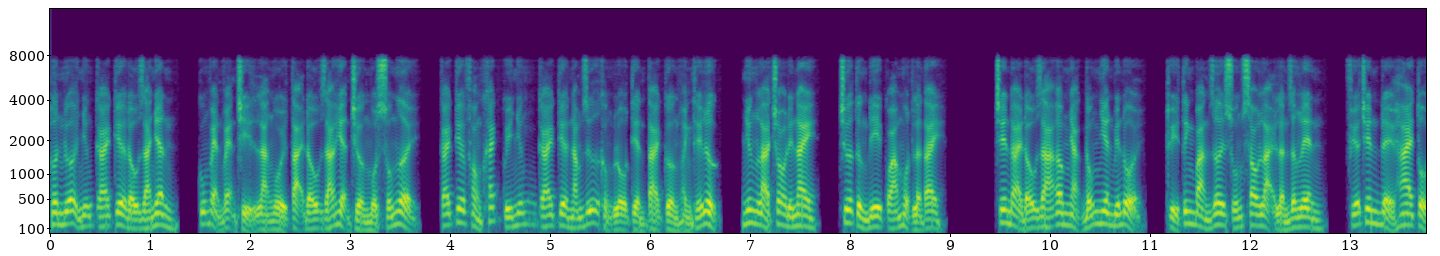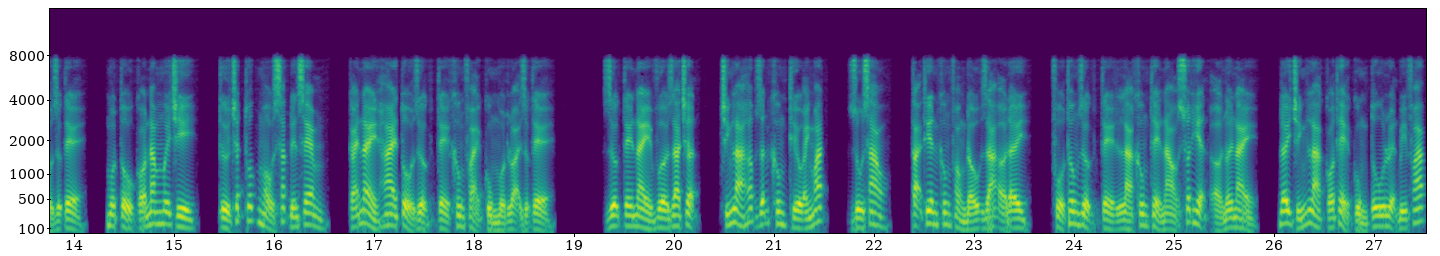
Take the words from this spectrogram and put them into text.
hơn nữa những cái kia đấu giá nhân cũng vẹn vẹn chỉ là ngồi tại đấu giá hiện trường một số người, cái kia phòng khách quý những cái kia nắm giữ khổng lồ tiền tài cường hành thế lực, nhưng là cho đến nay, chưa từng đi quá một lần tay. Trên đài đấu giá âm nhạc đống nhiên biến đổi, thủy tinh bàn rơi xuống sau lại lần dâng lên, phía trên để hai tổ dược tề, một tổ có năm mươi chi, từ chất thuốc màu sắc đến xem, cái này hai tổ dược tề không phải cùng một loại dược tề. Dược tề này vừa ra trận, chính là hấp dẫn không thiếu ánh mắt, dù sao, tại thiên không phòng đấu giá ở đây phổ thông dược tề là không thể nào xuất hiện ở nơi này, đây chính là có thể cùng tu luyện bí pháp,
